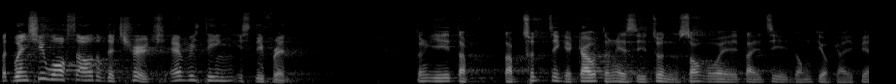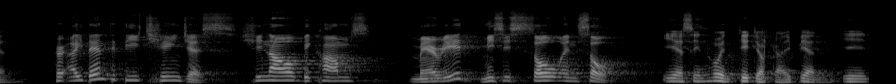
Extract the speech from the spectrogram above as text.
But when she walks out of the church, everything is different. 当伊踏 踏出这个教堂的时阵，所有的代志拢着改变。 Her identity changes. She now becomes married, Mrs. So and so. 伊的身份得着改变，伊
